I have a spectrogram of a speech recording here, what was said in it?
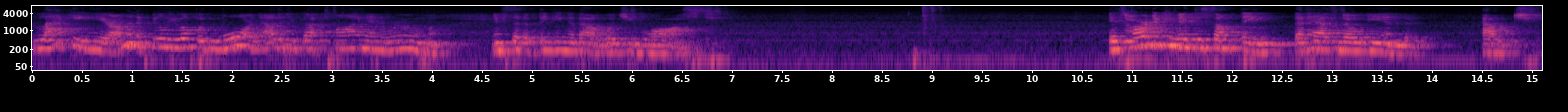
lacking here. I'm going to fill you up with more now that you've got time and room instead of thinking about what you've lost. It's hard to commit to something that has no end. Ouch.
